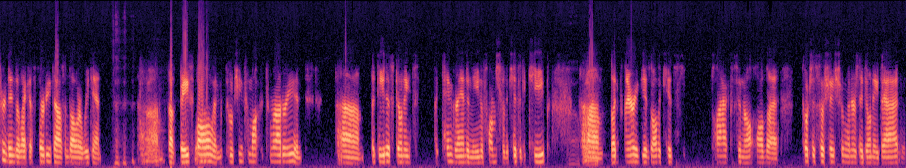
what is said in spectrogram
turned into like a thirty thousand dollar weekend um, of baseball and coaching camar- camaraderie. And um, Adidas donates like ten grand in the uniforms for the kids to keep. Um, but Larry gives all the kids plaques and all, all the coaches association winners. They donate that. And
